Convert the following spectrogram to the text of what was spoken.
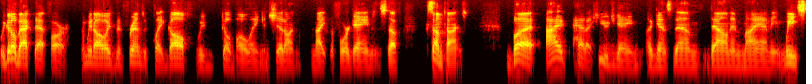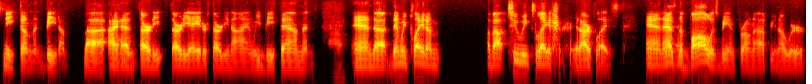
we go back that far. And we'd always been friends. We'd play golf. We'd go bowling and shit on night before games and stuff sometimes. But I had a huge game against them down in Miami. We sneaked them and beat them. Uh, I had 30, 38 or 39. We beat them. And, wow. and uh, then we played them about two weeks later at our place and as the ball was being thrown up, you know, we're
